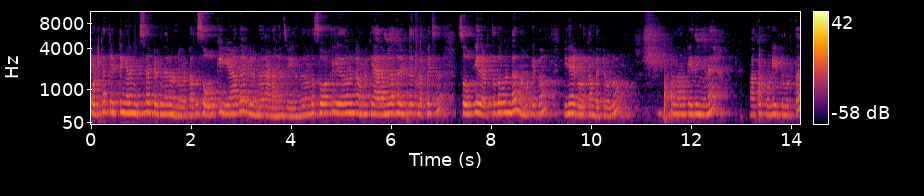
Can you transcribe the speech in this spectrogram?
പൊടിക്കകത്ത് ഇട്ട് ഇങ്ങനെ മിക്സ് ആക്കി എടുക്കുന്നവരുണ്ട് കേട്ടോ. അത് സോക്ക് ചെയ്യാതെ ഇടുന്നവരാണ് അങ്ങനെ ചെയ്യുന്നത്. നമ്മൾ സോക്ക് ചെയ്തതുകൊണ്ട് നമ്മൾ ക്യാരമലത് ഇട്ട് തിളപ്പിച്ച് സോക്ക് ചെയ്തെടുത്തത് കൊണ്ട് നമുക്കിപ്പം ഇങ്ങനെ ഇട്ട് കൊടുക്കാൻ പറ്റുള്ളൂ. അപ്പം നമുക്കിതിങ്ങനെ ബാക്കി പൊടി ഇട്ട് കൊടുത്ത്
